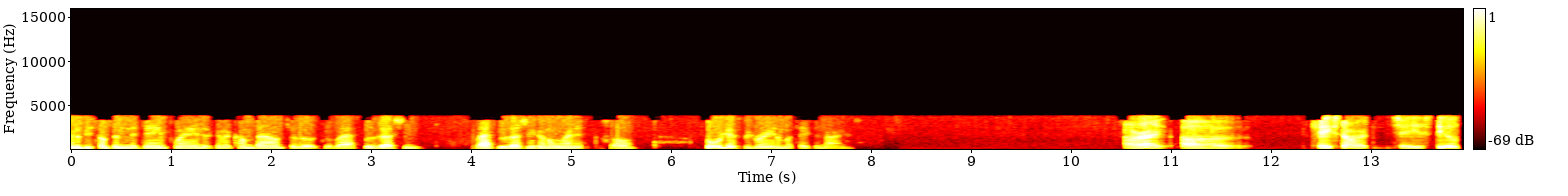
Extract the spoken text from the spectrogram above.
going to be something in the game plan. It's going to come down to the, the last possession. Last possession is going to win it. So go against the grain. I'm going to take the Niners. All right. Uh, K Star, Jay is still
